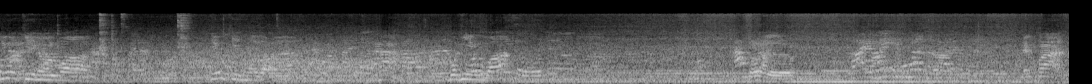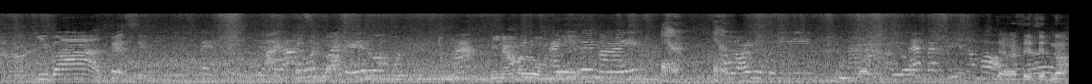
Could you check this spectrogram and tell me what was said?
ยิ้วกินอยู่วะยิ้วกินอยู่วะค่ะบ่หิววะก็เดิมไปไม่หมดเลยแม่บ้านนะกี่บาทแปดสิบไปทางนู้นไปเดี๋ยวรวมนะมีน้ำมันลมอันด้วนี้ยได้ไหมร้อยหนึ่งพอดีแม่แป๊บซี่น้ำบอกเจอสี่สิบเนาะ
